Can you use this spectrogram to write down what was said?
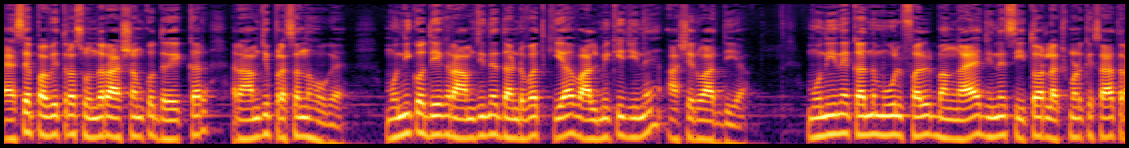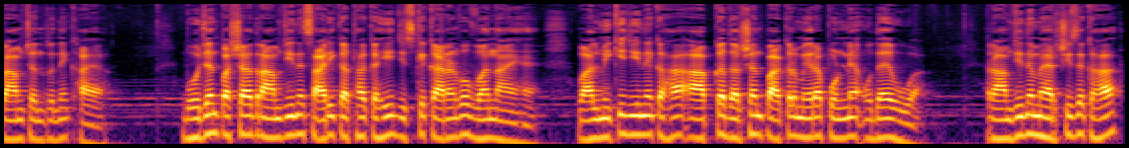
ऐसे पवित्र सुंदर आश्रम को देखकर राम जी प्रसन्न हो गए। मुनि को देख राम जी ने दंडवत किया, वाल्मीकि जी ने आशीर्वाद दिया। मुनि ने कंद, मूल, फल मंगाए, जिन्हें सीता और लक्ष्मण के साथ रामचंद्र ने खाया। भोजन पश्चात राम जी ने सारी कथा कही, जिसके कारण वो वन आए हैं। वाल्मीकि जी ने कहा, आपका दर्शन पाकर मेरा पुण्य उदय हुआ। राम जी ने महर्षि से कहा,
